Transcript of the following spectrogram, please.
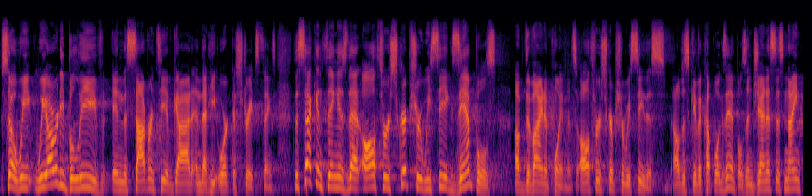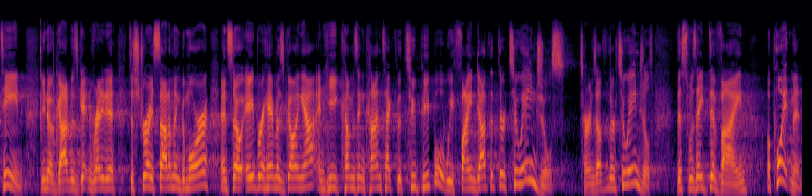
So we, we already believe in the sovereignty of God and that He orchestrates things. The second thing is that all through Scripture we see examples of divine appointments. All through Scripture, we see this. I'll just give a couple examples. In Genesis 19, you know, God was getting ready to destroy Sodom and Gomorrah, and so Abraham is going out and he comes in contact with two people. We find out that they're two angels. Turns out that they're two angels. This was a divine appointment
